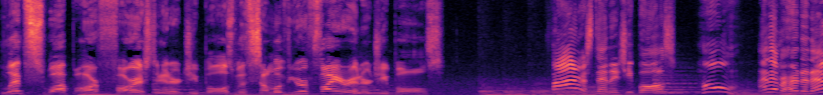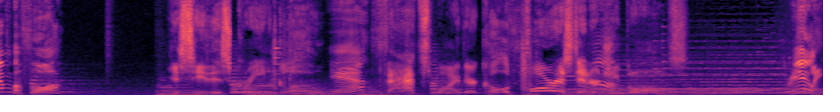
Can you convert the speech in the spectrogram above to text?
Let's swap our forest energy balls with some of your fire energy balls. Forest energy balls? Home. I never heard of them before. you see this green glow? Yeah? That's why they're called forest energy balls. Really?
